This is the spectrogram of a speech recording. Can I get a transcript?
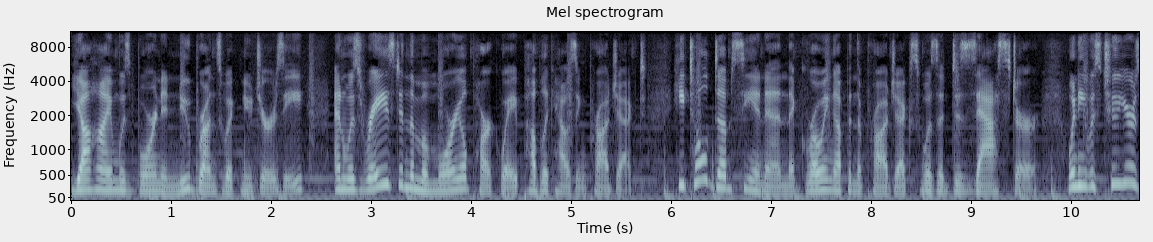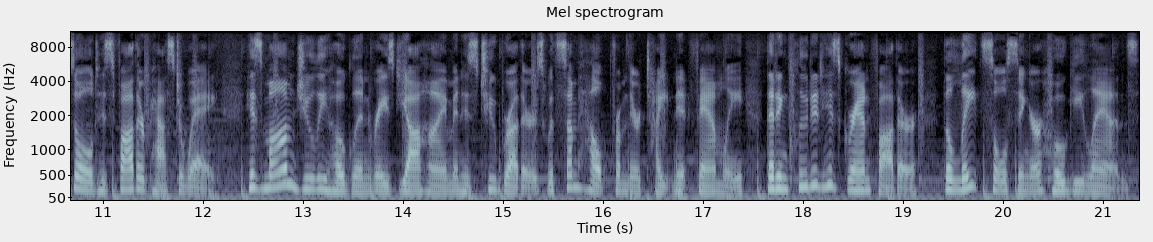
Jaheim was born in New Brunswick, New Jersey, and was raised in the Memorial Parkway public housing project. He told Dub CNN that growing up in the projects was a disaster. When he was two years old, his father passed away. His mom, Julie Hoagland, raised Jaheim and his two brothers with some help from their tight knit family that included his grandfather, the late soul singer Hoagy Lands.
